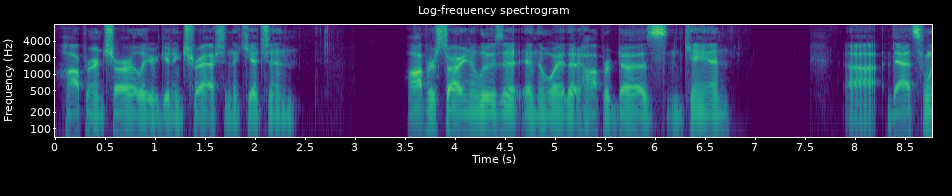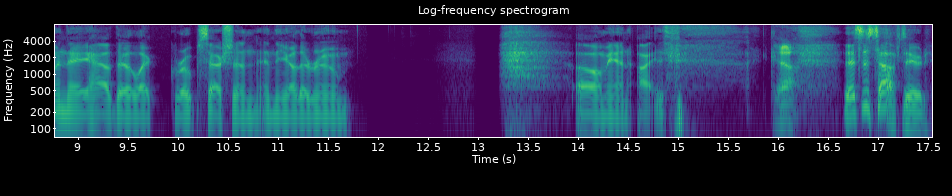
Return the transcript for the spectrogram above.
Hopper and Charlie are getting trashed in the kitchen. Hopper's starting to lose it in the way that Hopper does and can. Uh, that's when they have their like grope session in the other room. oh man, I Yeah. this is tough, dude.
